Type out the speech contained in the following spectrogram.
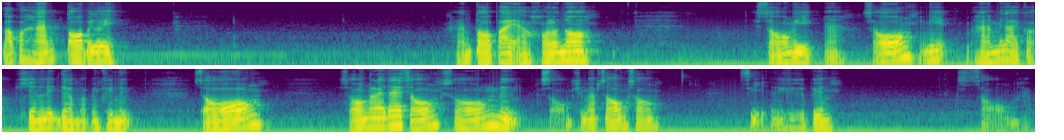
เราก็หารต่อไปเลย หารต่อไปอ่าคอรนอสองอีกอะ สองอันนี้หารไม่ได้ก็เขียนเลขเดิมมาเป็นคือหนึ่งสองสองอะไรได้สองสองหนึ่งสองใช่ไหมครับสองสองสี่นี่คือเป็นสองครับ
